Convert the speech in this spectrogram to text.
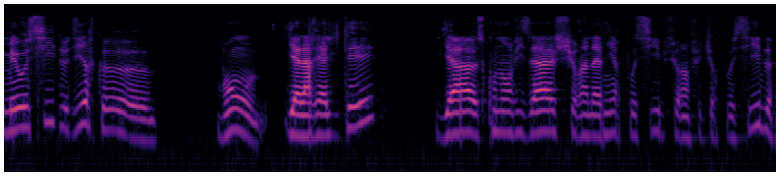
mais aussi de dire que bon, il y a la réalité, il y a ce qu'on envisage sur un avenir possible, sur un futur possible.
